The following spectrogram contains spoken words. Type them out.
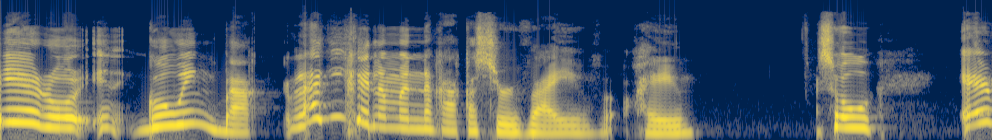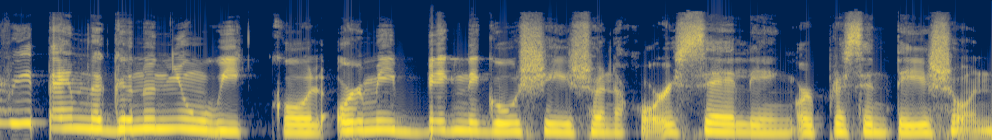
Pero in- going back, lagi ka naman nakaka-survive, okay? So, every time na ganun yung week ko or may big negotiation ako or selling or presentation,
